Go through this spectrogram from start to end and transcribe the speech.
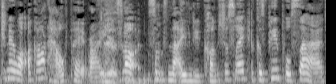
Do you know what? I can't help it, right? It's not something that I even do consciously because people said,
